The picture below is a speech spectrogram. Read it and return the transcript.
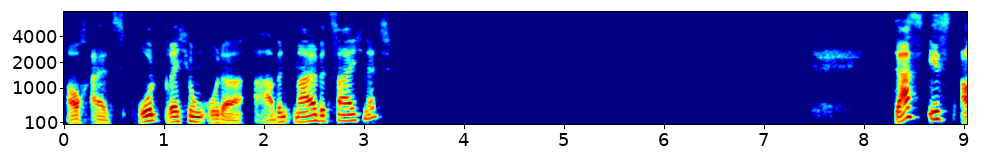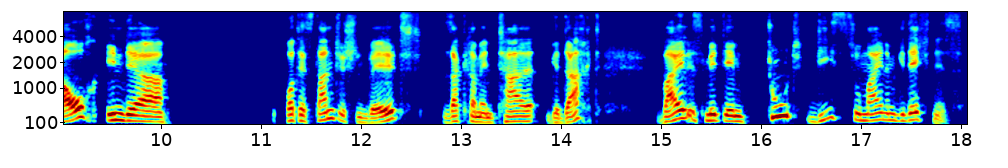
auch als Brotbrechung oder Abendmahl bezeichnet. Das ist auch in der protestantischen Welt sakramental gedacht, weil es mit dem Tut dies zu meinem Gedächtnis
